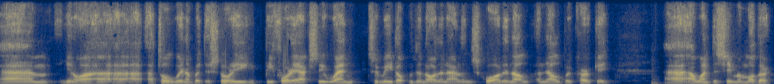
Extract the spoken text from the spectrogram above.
um, you know I, I, I, told Wayne about the story before I actually went to meet up with the Northern Ireland squad in, Al, in Albuquerque. Uh, I went to see my mother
